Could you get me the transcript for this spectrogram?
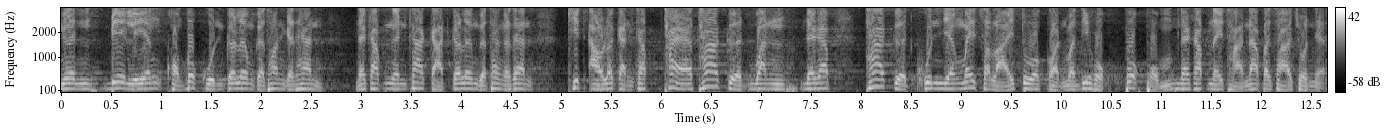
เงินเบี้ยเลี้ยงของพวกคุณก็เริ่มกระท่อนกระแท่นนะครับเงินค่ากาดก็เริ่มกระท่อนกระแท่นคิดเอาแล้วกันครับถ้าถ้าเกิดวันนะครับ ถ้าเกิดคุณยังไม่สลายตัวก่อนวันที่ 6 พวกผมนะครับในฐานะประชาชนเนี่ย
